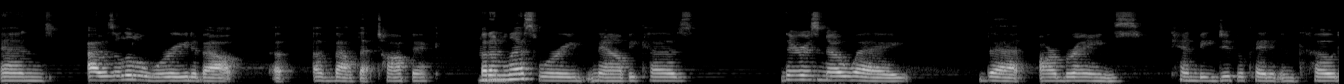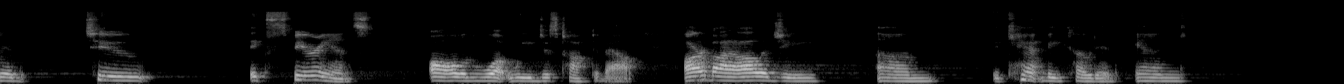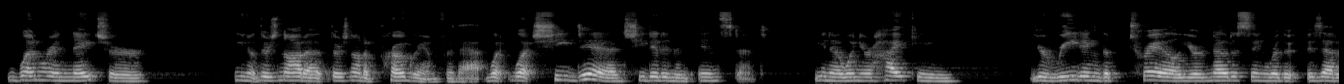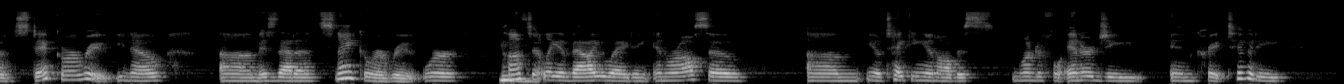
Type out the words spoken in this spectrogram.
And I was a little worried about uh, about that topic, but mm-hmm. I'm less worried now because there is no way that our brains can be duplicated and coded to experience all of what we just talked about. Our biology um, it can't be coded, and when we're in nature, you know there's not a there's not a program for that. What what she did she did in an instant. You know when you're hiking you're reading the trail you're noticing where the is that a stick or a root you know? Um, is that a snake or a root? We're mm-hmm. constantly evaluating and we're also um, you know taking in all this wonderful energy and creativity.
